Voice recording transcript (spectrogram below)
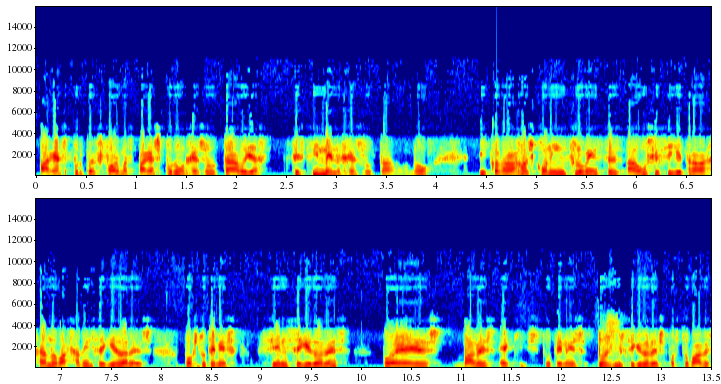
pagas por performance, pagas por un resultado, ya se estima el resultado, ¿no? Y cuando trabajas con influencers, aún se sigue trabajando basado en seguidores. Pues tú tienes 100 seguidores, pues vales X. Tú tienes 2.000 seguidores, pues tú vales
